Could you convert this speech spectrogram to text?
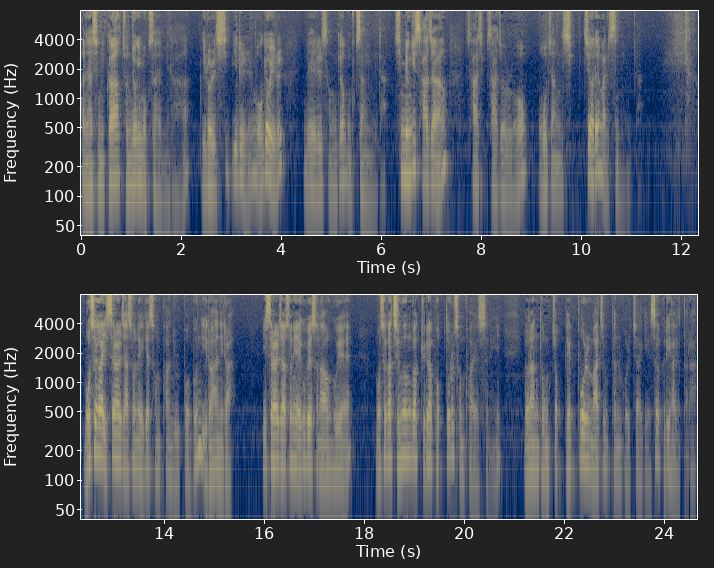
안녕하십니까. 존종희 목사입니다. 1월 11일 목요일 매일 성경 묵상입니다. 신명기 4장 44절로 5장 10절의 말씀입니다. 모세가 이스라엘 자손에게 선포한 율법은 이러하니라. 이스라엘 자손이 애굽에서 나온 후에 모세가 증언과 규례와 법도를 선포하였으니 요란 동쪽 벳볼 맞은편 골짜기에서 그리하였더라.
